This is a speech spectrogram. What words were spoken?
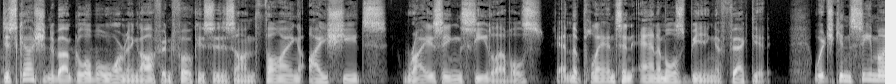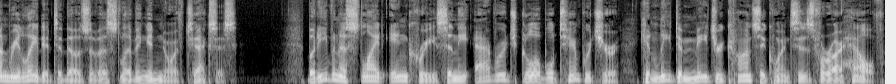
Discussion about global warming often focuses on thawing ice sheets, rising sea levels, and the plants and animals being affected which can seem unrelated to those of us living in North Texas. But even a slight increase in the average global temperature can lead to major consequences for our health,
